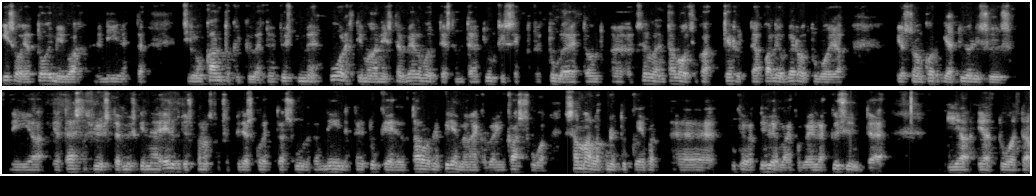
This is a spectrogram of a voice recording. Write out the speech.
iso ja toimiva niin, että sillä on kantokykyä, että me pystymme huolehtimaan niistä velvoitteista, mitä nyt julkissektorille tulee, että on sellainen talous, joka kerryttää paljon verotuloja, jossa on korkea työllisyys, ja, ja tästä syystä myöskin nämä elvytyspanostukset pitäisi koettaa suunnata niin, että ne tukevat talouden pidemmän aikavälin kasvua samalla kun ne tukevat, ää, tukevat lyhyellä aikavälillä kysyntää. Ja, ja tuota,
